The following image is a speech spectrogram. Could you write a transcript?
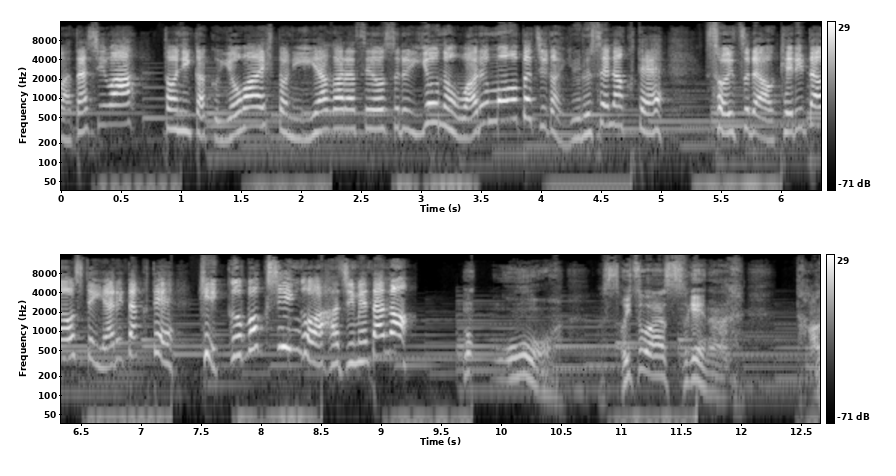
私はとにかく弱い人に嫌がらせをする世の悪者たちが許せなくてそいつらを蹴り倒してやりたくてキックボクシングを始めたの。おおおそいつはすげえな。頼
